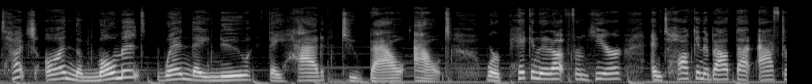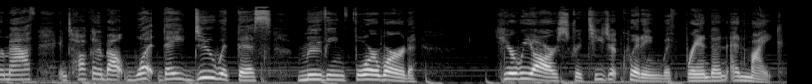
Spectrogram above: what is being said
touch on the moment when they knew they had to bow out. We're picking it up from here and talking about that aftermath and talking about what they do with this moving forward. Here we are, strategic quitting with Brandon and Mike.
